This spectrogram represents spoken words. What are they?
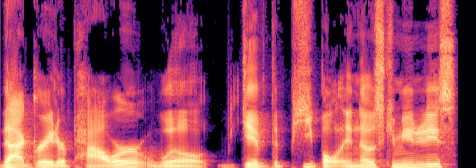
That greater power will give the people in those communities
